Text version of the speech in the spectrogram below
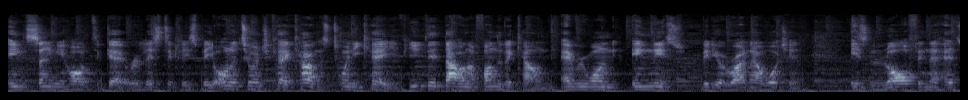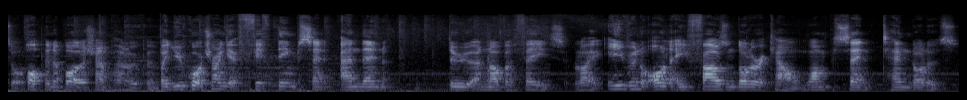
insanely hard to get realistically speaking. On a 200k account, that's 20k. If you did that on a funded account, everyone in this video right now watching is laughing their heads off, popping a bottle of champagne open. But you've got to try and get 15% and then do another phase. Like even on a thousand dollar account, one percent, ten dollars.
